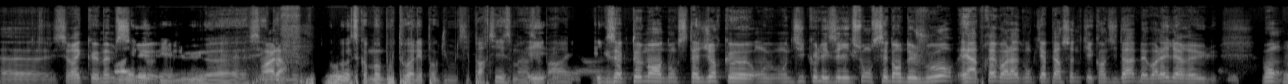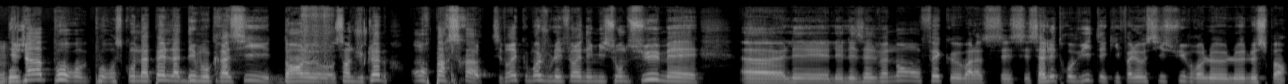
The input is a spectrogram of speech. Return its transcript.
euh, c'est vrai que même si. élu, euh, c'est comme, Mobutu à l'époque du multipartisme, hein, c'est pareil. Hein. Exactement, donc c'est-à-dire qu'on on dit que les élections c'est dans deux jours, et après voilà, donc il n'y a personne qui est candidat, ben voilà, il est réélu. Bon, mmh. déjà pour, pour ce qu'on appelle la démocratie dans le, au sein du club, on repassera. c'est vrai que moi je voulais faire une émission dessus, mais euh, les, les, événements ont fait que voilà, c'est, ça allait trop vite et qu'il fallait aussi suivre le, le, sport.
